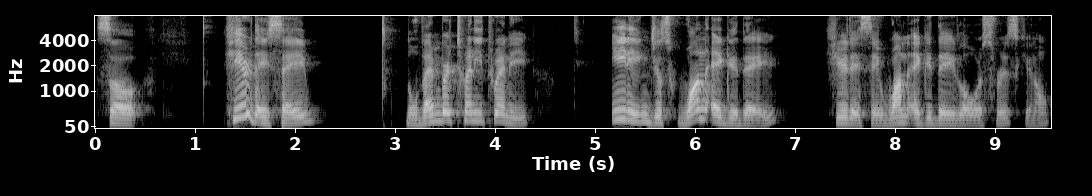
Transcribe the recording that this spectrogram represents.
So here they say, November 2020, eating just one egg a day, here they say one egg a day lowers risk, you know,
